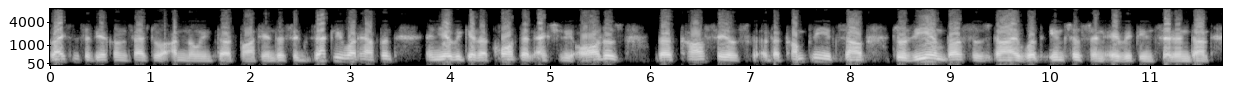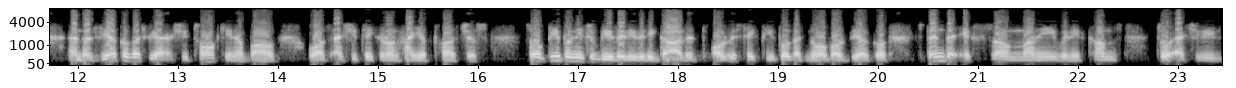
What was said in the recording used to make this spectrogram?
license the vehicle and sell to an unknowing third party. And that's exactly what happened. And here we get a court that actually orders the car sales, the company itself, to reimburse this guy with interest and everything said and done. And that vehicle that we are actually talking about was actually taken on hire purchase. So people need to be very, very guarded. Always take people that know about vehicles. Spend the extra money when it comes to actually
